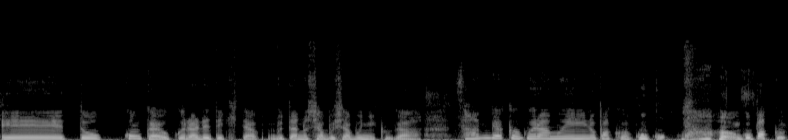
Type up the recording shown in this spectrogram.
えー、っと今回送られてきた豚のしゃぶしゃぶ肉が 300g 入りのパックが5個。5パック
